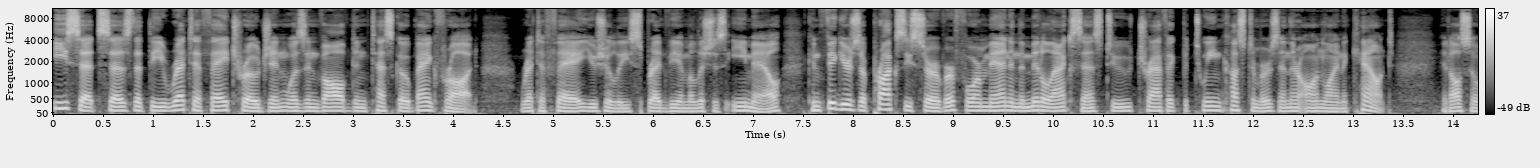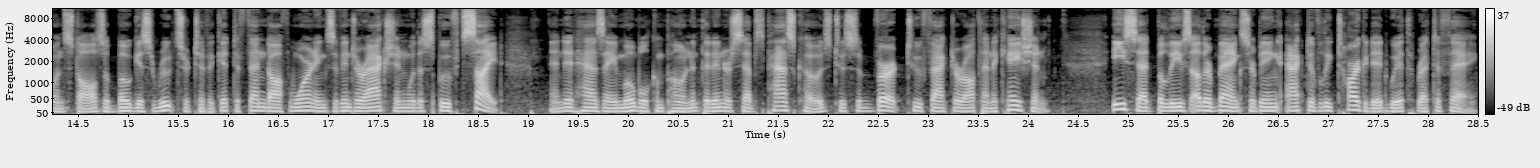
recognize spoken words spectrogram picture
ESET says that the Retefe Trojan was involved in Tesco bank fraud. Retefe, usually spread via malicious email, configures a proxy server for man in the middle access to traffic between customers and their online account. It also installs a bogus root certificate to fend off warnings of interaction with a spoofed site, and it has a mobile component that intercepts passcodes to subvert two factor authentication. ESET believes other banks are being actively targeted with Retefe.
